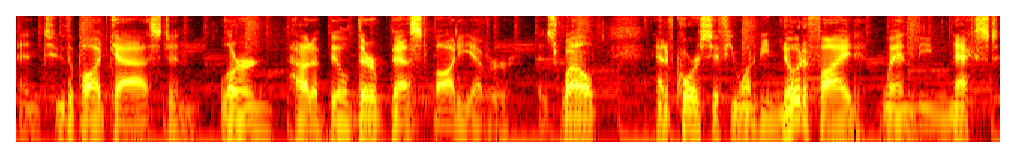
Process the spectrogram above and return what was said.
and to the podcast and learn how to build their best body ever as well. And of course, if you want to be notified when the next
